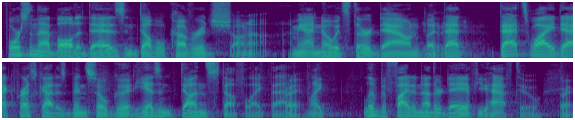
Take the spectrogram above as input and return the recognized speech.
forcing that ball to Dez in double coverage on a I mean, I know it's third down, but that that's why Dak Prescott has been so good. He hasn't done stuff like that. Right. Like live to fight another day if you have to. Right.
